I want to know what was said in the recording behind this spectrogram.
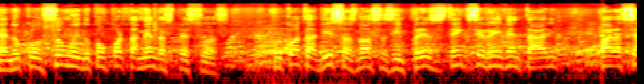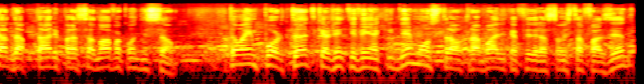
é, no consumo e no comportamento das pessoas. Por conta disso, as nossas empresas têm que se reinventarem para se adaptarem para essa nova condição. Então é importante que a gente venha aqui demonstrar o trabalho que a federação está fazendo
